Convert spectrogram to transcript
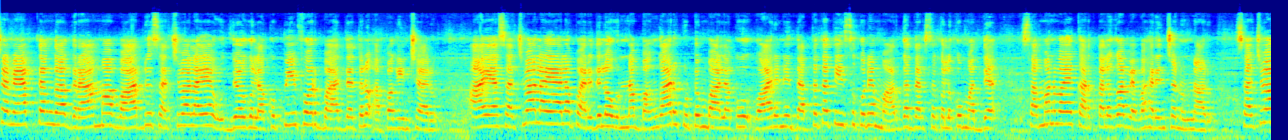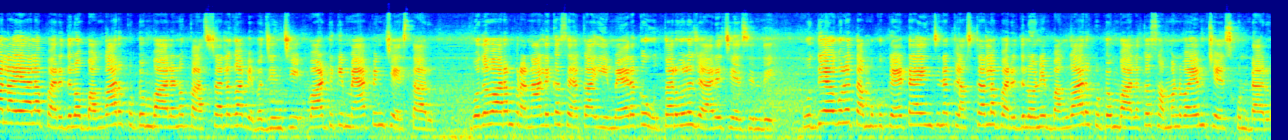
రాష్ట్ర వ్యాప్తంగా గ్రామ వార్డు సచివాలయ ఉద్యోగులకు పీ ఫోర్ బాధ్యతలు అప్పగించారు. ఆయా సచివాలయాల పరిధిలో ఉన్న బంగారు కుటుంబాలకు వారిని దత్తత తీసుకునే మార్గదర్శకులకు మధ్య సమన్వయకర్తలుగా వ్యవహరించనున్నారు. సచివాలయాల పరిధిలో బంగారు కుటుంబాలను క్లస్టర్లుగా విభజించి వాటికి మ్యాపింగ్ చేస్తారు. బుధవారం ప్రణాళిక శాఖ ఈ మేరకు ఉత్తర్వులు జారీ చేసింది. ఉద్యోగులు తమకు కేటాయించిన క్లస్టర్ల పరిధిలోని బంగారు కుటుంబాలతో సమన్వయం చేసుకుంటారు.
